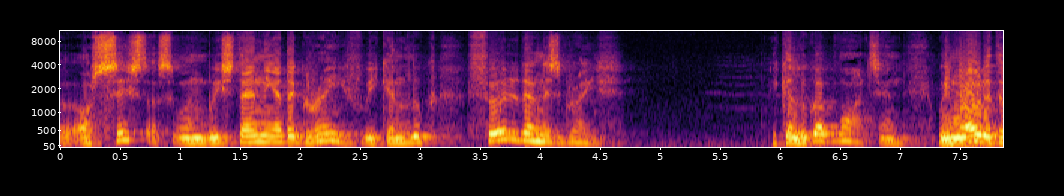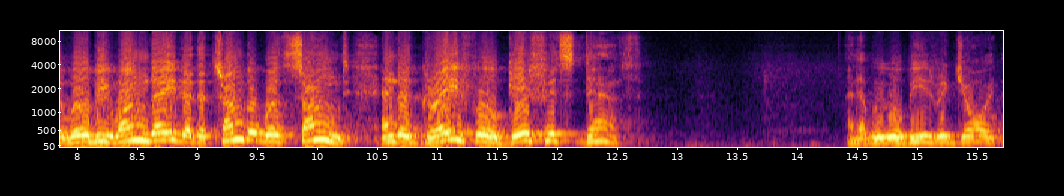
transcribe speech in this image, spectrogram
or sisters, when we're standing at the grave, we can look further than this grave. We can look upwards and we know that there will be one day that the trumpet will sound and the grave will give its death. And that we will be rejoined,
